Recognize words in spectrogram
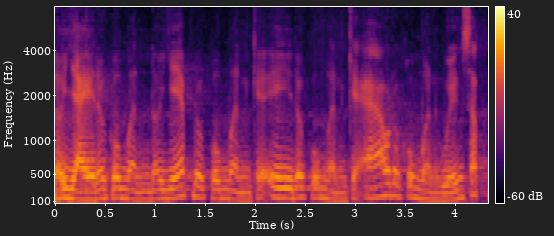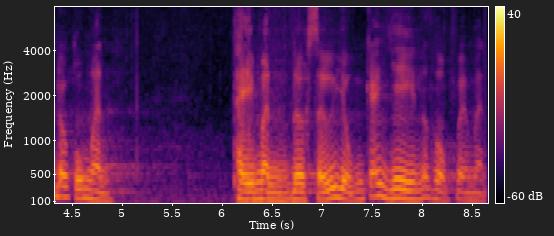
Đôi giày đó của mình, đôi dép đó của mình, cái y đó của mình, cái áo đó của mình, quyển sách đó của mình. Thì mình được sử dụng cái gì nó thuộc về mình.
